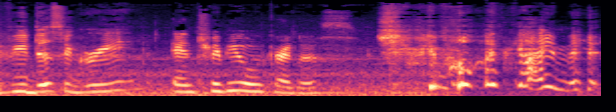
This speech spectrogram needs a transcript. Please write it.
If you disagree, And treat people with kindness. treat people with kindness.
